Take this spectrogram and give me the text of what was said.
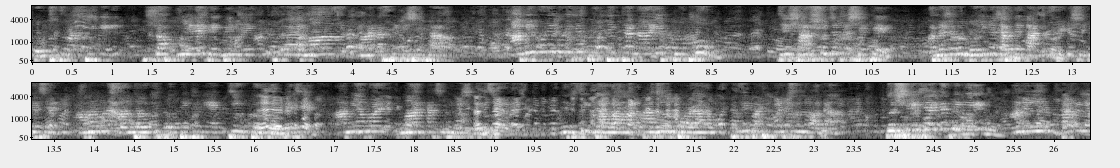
করি ছোটবেলা থেকেই সব মেয়েরাই দেখবেন যে মা মার কাছ থেকে শেখা আমি মনে করি যে প্রত্যেকটা নারীর প্রথম যে সাজসজ্জাটা শেখে আমরা যখন মদিনা যাতে কাছ থেকে শিখেছেন আমার মনে হয় প্রত্যেকটা নিয়ে একটি উত্তর আমি আমার মার কাছে লিপস্টিক দেওয়া কাজল পরা পরিপাটি পরিচ্ছন্ন বাঁধা। তো সেই জায়গা থেকে আমি দাঁড়িয়ে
